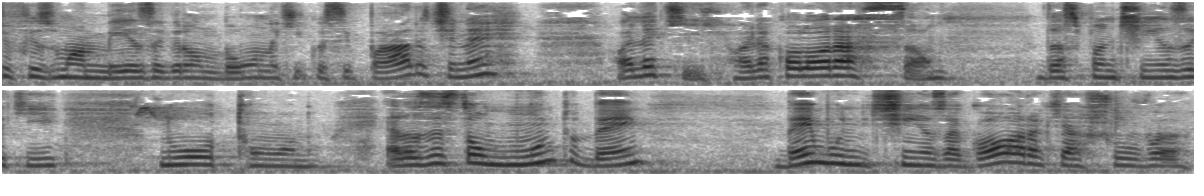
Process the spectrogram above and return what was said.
Eu fiz uma mesa grandona aqui com esse pallet, né? Olha aqui, olha a coloração das plantinhas aqui no outono. Elas estão muito bem, bem bonitinhas agora que a chuva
